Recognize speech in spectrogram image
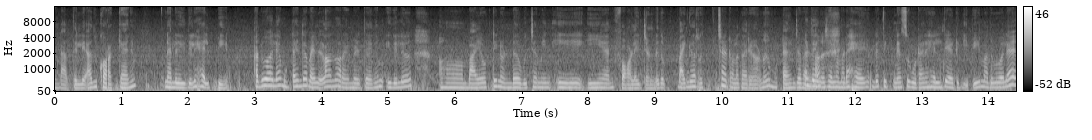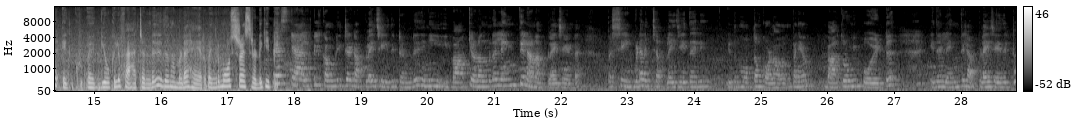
ഉണ്ടാകത്തില്ലേ അത് കുറയ്ക്കാനും നല്ല രീതിയിൽ ഹെൽപ്പ് ചെയ്യും. അതുപോലെ മുട്ടേന്റെ വെള്ളം എന്ന് പറയുമ്പോഴത്തേനും ഇതിൽ ബയോട്ടിൻ ഉണ്ട് vitamin A E and folate ഉണ്ട്. ഇത് ഭയങ്കര റിച്ച് ആയിട്ടുള്ള കാര്യമാണ് മുട്ടേന്റെ വെള്ളം. എന്ന് വെച്ചാൽ നമ്മുടെ ഹെയറിന്റെ തിക്നെസ് കൂടാൻ ഹെൽത്തി ആയിട്ട് കീപ്പ് ചെയ്യും. അതുപോലെ എഗ് യോക്കിൽ ഫാറ്റ് ഉണ്ട്. ഇത് നമ്മുടെ ഹെയർ ഭയങ്കര മോയ്സ്ചറൈസ്ഡ് ആയിട്ട് കീപ്പ് ചെയ്യും. സ്കാൽപ്പിൽ കംപ്ലീറ്റ് ആയിട്ട് അപ്ലൈ ചെയ്തിട്ടുണ്ട്. ഇനി ഈ ബാക്കിയുള്ള നമ്മുടെ ലെങ്ത്തിലാണ് അപ്ലൈ ചെയ്യേണ്ടത്. പക്ഷേ ഇവിടെ വെച്ച് അപ്ലൈ ചെയ്താൽ ഇത് മൊത്തം കൊള്ളാവും അപ്പം ഞാൻ ബാത്റൂമിൽ പോയിട്ട് ഇത് ലെങ്ത്തിൽ അപ്ലൈ ചെയ്തിട്ട്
